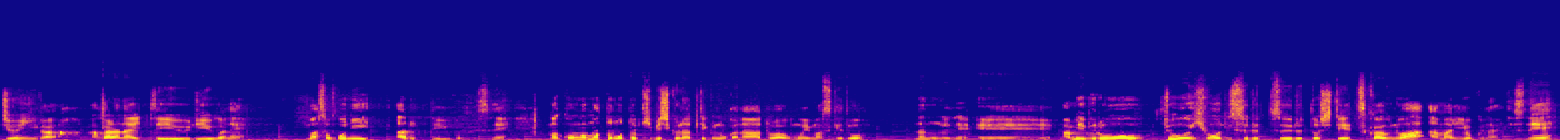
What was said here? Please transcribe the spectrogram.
順位が上がらないっていう理由がね、まあそこにあるっていうことですね。まあ今後もっともっと厳しくなっていくのかなとは思いますけど、なのでね、えー、アメブロを上位表示するツールとして使うのはあまり良くないですね。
